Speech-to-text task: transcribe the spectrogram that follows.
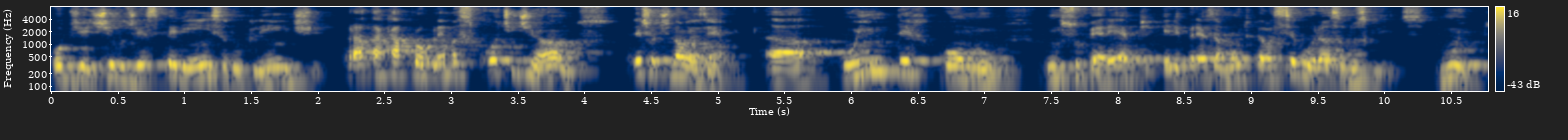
objetivos de experiência do cliente, para atacar problemas cotidianos. Deixa eu te dar um exemplo. Uh, o Inter, como um super app, ele preza muito pela segurança dos clientes. Muito.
